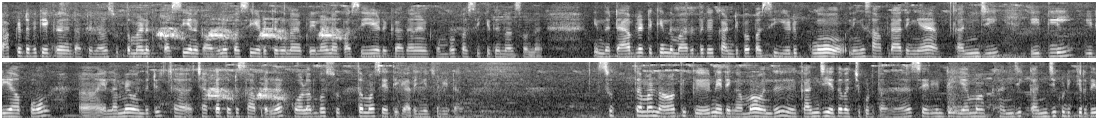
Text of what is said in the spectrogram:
டாக்டர்கிட்ட போய் கேட்குறேன் டாக்டர் என்னால் சுத்தமாக எனக்கு பசி எனக்கு அவ்வளோ பசி எடுக்குதுண்ணா இப்படிலாம் நான் பசியே எடுக்காதான் எனக்கு ரொம்ப பசிக்குதுன்னு நான் சொன்னேன். இந்த டேப்லெட்டுக்கு இந்த மருந்துக்கு கண்டிப்பாக பசி எடுக்கும். நீங்கள் சாப்பிடாதீங்க. கஞ்சி இட்லி இடியாப்பம் எல்லாமே வந்துட்டு ச சக்கத்தொட்டு சாப்பிடுங்க. குழம்பு சுத்தமாக சேர்த்திக்காதீங்கன்னு சொல்லிட்டாங்க. சுத்தமாக நாக்குக்கு நேற்று எங்கள் அம்மா வந்து கஞ்சி எதை வச்சு கொடுத்தாங்க. சரின்ட்டு ஏமா கஞ்சி கஞ்சி குடிக்கிறதே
